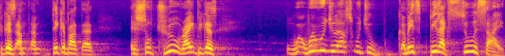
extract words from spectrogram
because I'm, I'm thinking about that. It's so true, right? Because where, where would you else would you? I mean, it's be like suicide.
